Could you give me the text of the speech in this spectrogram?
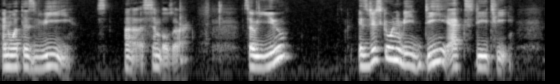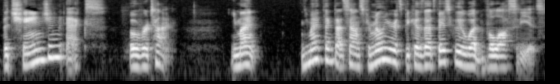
and what this v uh, symbols are. So u is just going to be dx dt, the change in x over time. You might you might think that sounds familiar. It's because that's basically what velocity is.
